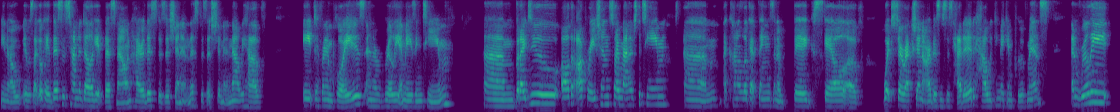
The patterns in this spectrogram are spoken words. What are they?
you know, it was like, okay, this is time to delegate this now and hire this position and this position. And now we have eight different employees and a really amazing team. Um, but I do all the operations. So I manage the team. Um, I kind of look at things in a big scale of which direction our business is headed, how we can make improvements, and really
